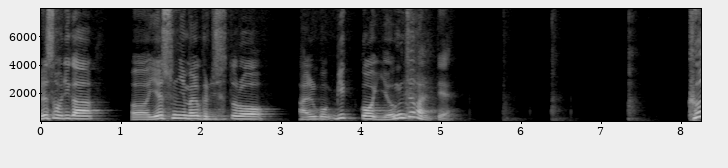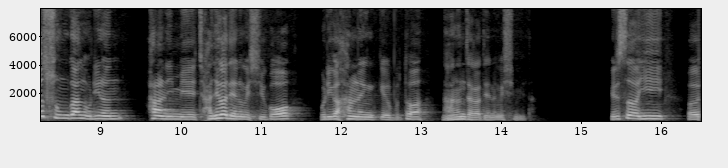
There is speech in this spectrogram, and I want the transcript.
그래서 우리가 어, 예수님을 그리스도로 알고 믿고 영접할 때 그 순간 우리는 하나님의 자녀가 되는 것이고 우리가 하나님께로부터 나는 자가 되는 것입니다. 그래서 이 어,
